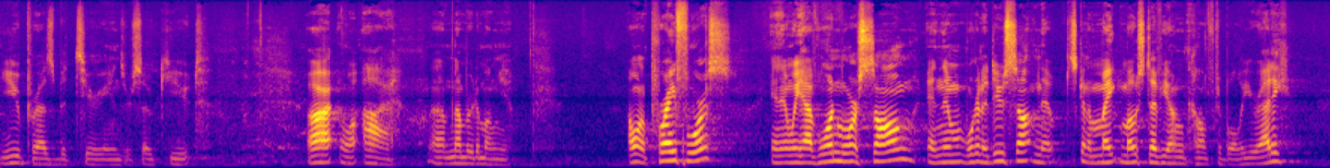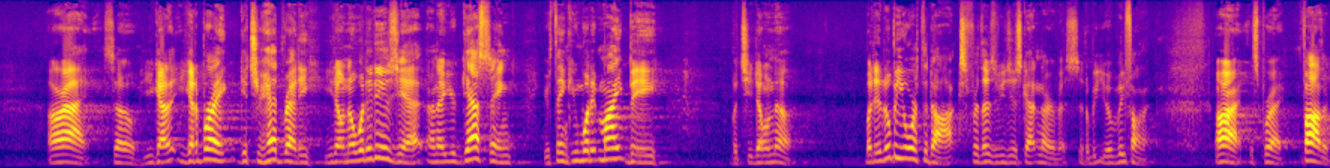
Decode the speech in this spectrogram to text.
You Presbyterians are so cute. All right, well, I, I'm numbered among you. I want to pray for us, and then we have one more song, and then we're going to do something that's going to make most of you uncomfortable. You ready? All right, so you got you got a break. Get your head ready. You don't know what it is yet. I know you're guessing. You're thinking what it might be, but you don't know. But it'll be orthodox for those of you just got nervous. It'll be you'll be fine. All right, let's pray. Father,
